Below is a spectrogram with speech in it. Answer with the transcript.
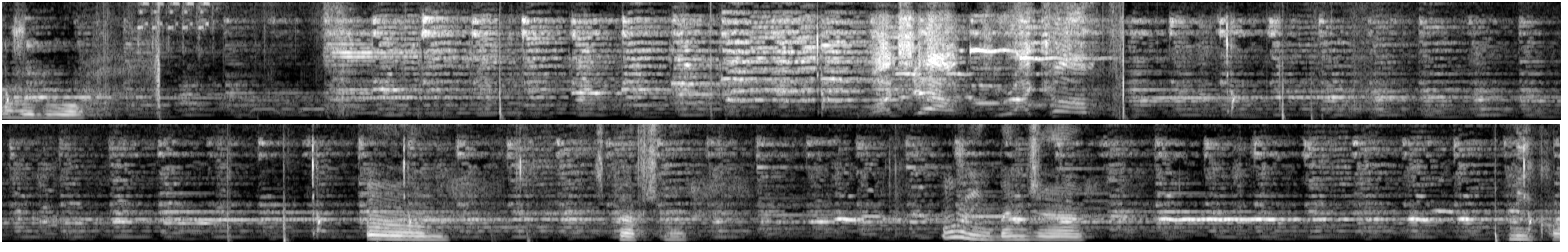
może duo. Sprawdźmy. O, niech będzie Miko.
